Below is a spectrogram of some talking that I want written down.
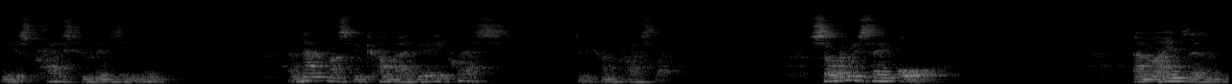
It is Christ who lives in me. And that must become our daily quest to become Christ-like. So when we say all, our minds then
